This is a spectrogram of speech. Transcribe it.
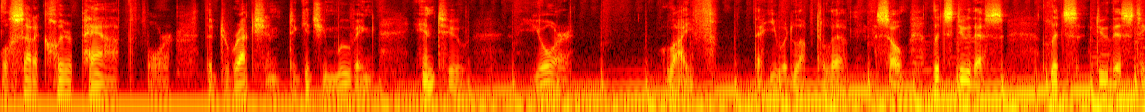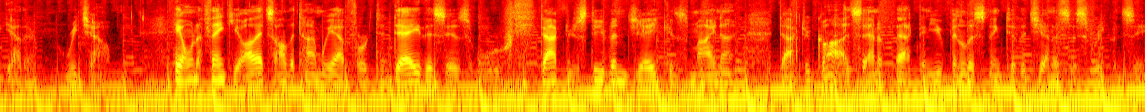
we'll set a clear path for the direction to get you moving into your life that you would love to live. So let's do this. Let's do this together. Reach out. Hey, I want to thank you all. That's all the time we have for today. This is Dr. Stephen J. Kosmyna, Dr. Cause and Effect, and you've been listening to the Genesis Frequency.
